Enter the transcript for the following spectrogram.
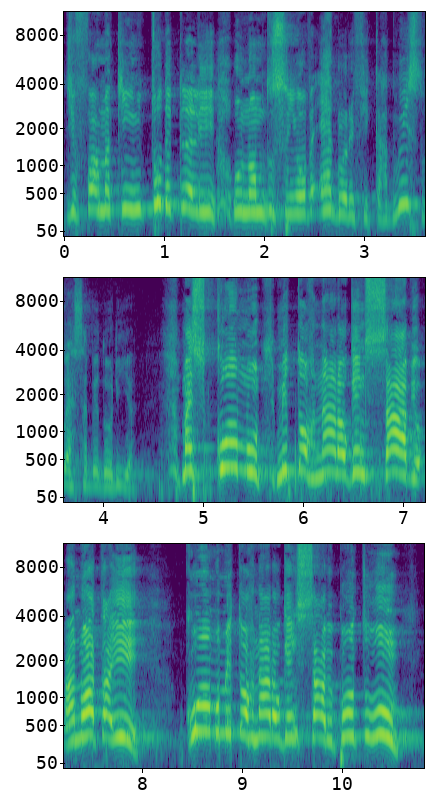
de forma que em tudo aquilo ali o nome do Senhor é glorificado. Isto é sabedoria. Mas como me tornar alguém sábio? Anota aí. Como me tornar alguém sábio? Ponto 1. Um,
